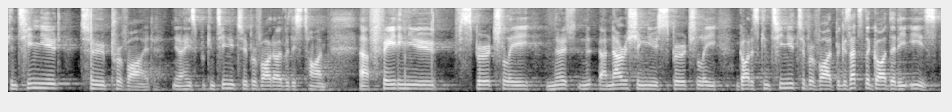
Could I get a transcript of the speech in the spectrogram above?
continued to provide. You know, He's continued to provide over this time, uh, feeding you spiritually, uh, nourishing you spiritually. God has continued to provide because that's the God that He is.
